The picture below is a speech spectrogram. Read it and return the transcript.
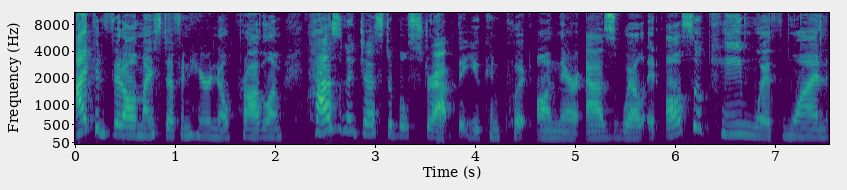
I can fit all my stuff in here, no problem. Has an adjustable strap that you can put on there as well. It also came with one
